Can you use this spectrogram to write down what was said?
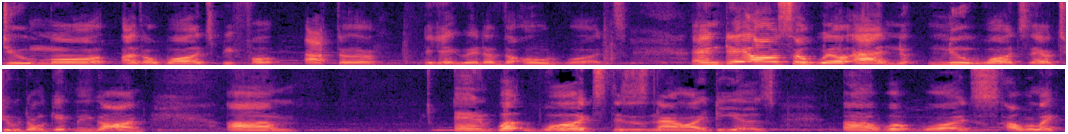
do more other words before after they get rid of the old words, and they also will add new words there too. Don't get me wrong. Um, and what words? This is now ideas. Uh, what words I would like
